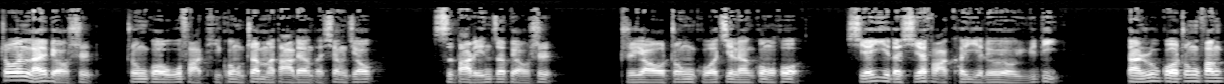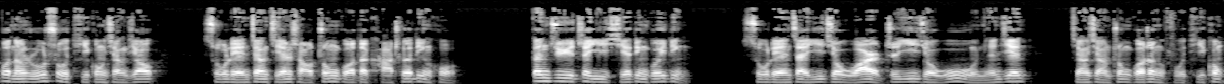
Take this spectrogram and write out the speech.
周恩来表示：“中国无法提供这么大量的橡胶。”斯大林则表示：“只要中国尽量供货。”协议的写法可以留有余地，但如果中方不能如数提供橡胶，苏联将减少中国的卡车订货。根据这一协定规定，苏联在1952至1955年间将向中国政府提供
